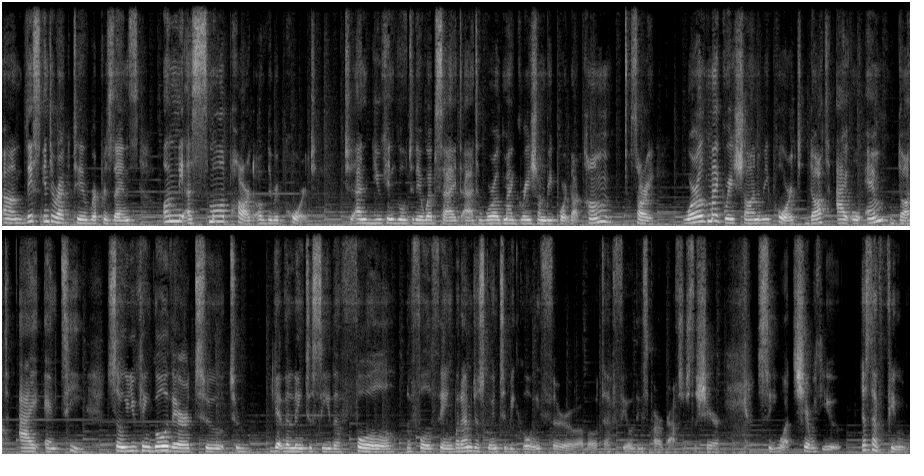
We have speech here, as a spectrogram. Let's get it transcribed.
um, this interactive represents only a small part of the report, to, and you can go to their website at worldmigrationreport.com. Sorry, worldmigrationreport.iom.int. So you can go there to to get the link to see the full the full thing but i'm just going to be going through about a few of these paragraphs just to share see what share with you just a few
